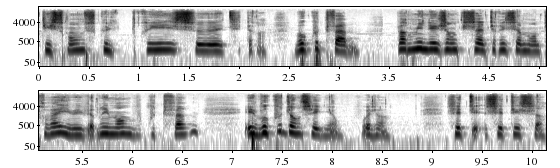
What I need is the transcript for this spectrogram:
tisserandes, sculptrices, euh, etc. Beaucoup de femmes. Parmi les gens qui s'intéressaient à mon travail, il y avait vraiment beaucoup de femmes et beaucoup d'enseignants. Voilà, c'était ça.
